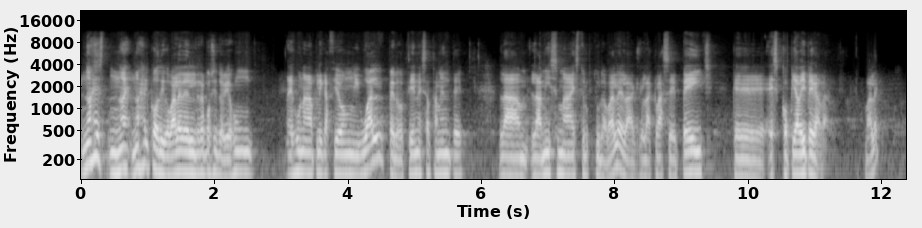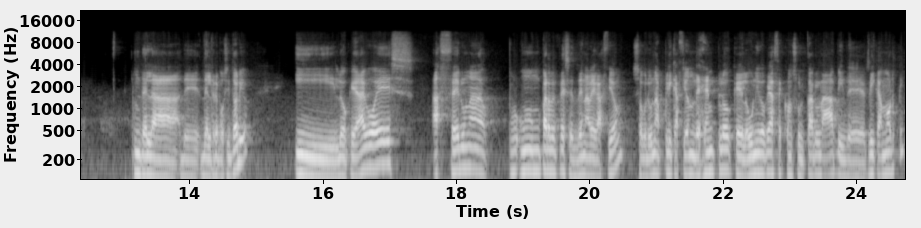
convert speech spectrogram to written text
No es, no es, no es el código, ¿vale? Del repositorio, es, un, es una aplicación igual, pero tiene exactamente la, la misma estructura, ¿vale? La, la clase page, que es copiada y pegada, ¿vale? De la- de- del repositorio y lo que hago es hacer una- un par de tests de navegación sobre una aplicación de ejemplo que lo único que hace es consultar la API de Rick Morty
